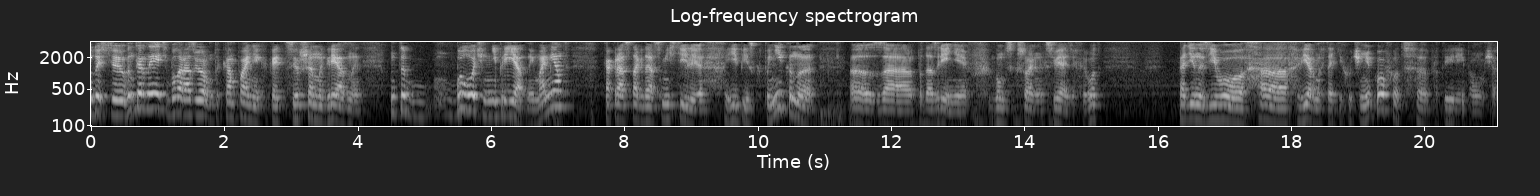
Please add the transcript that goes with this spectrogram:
ну, то есть э, в интернете была развернута кампания какая-то совершенно грязная. Это был очень неприятный момент. Как раз тогда сместили епископа Никона э, за подозрение в гомосексуальных связях. И вот один из его э, верных таких учеников, вот э, протеерей, по-моему, сейчас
